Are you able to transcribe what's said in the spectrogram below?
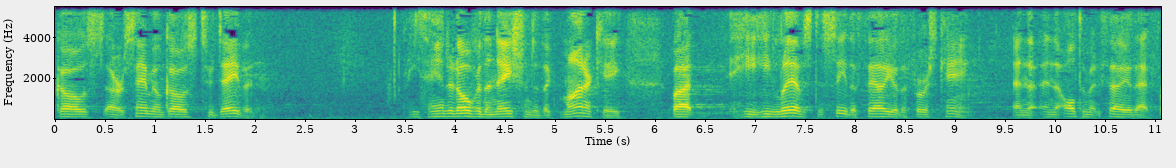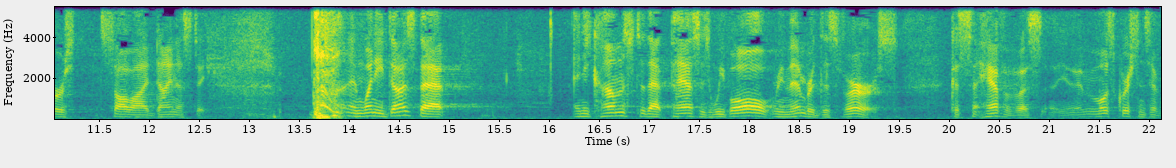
goes, or Samuel goes to David. He's handed over the nation to the monarchy, but he, he lives to see the failure of the first king and the, and the ultimate failure of that first Saulite dynasty. and when he does that, and he comes to that passage, we've all remembered this verse, because half of us, most Christians have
